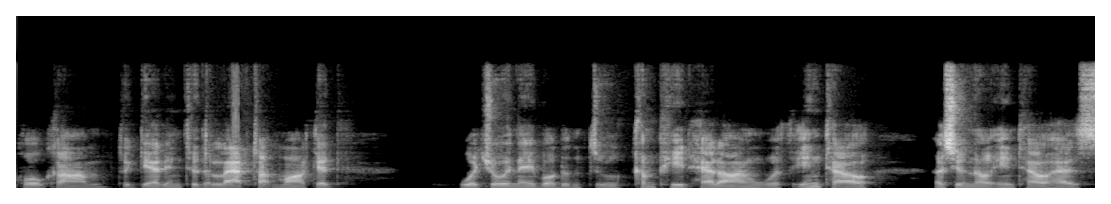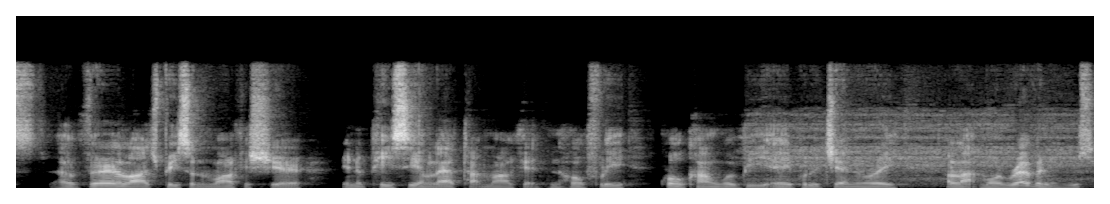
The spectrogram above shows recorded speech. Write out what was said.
Qualcomm to get into the laptop market, which will enable them to compete head on with Intel. As you know, Intel has a very large piece of the market share in the PC and laptop market, and hopefully Qualcomm will be able to generate a lot more revenues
